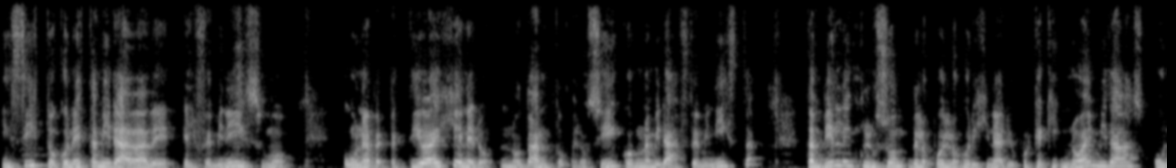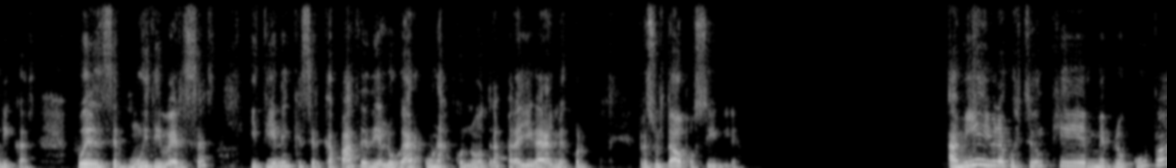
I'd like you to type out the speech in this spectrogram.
insisto, con esta mirada de el feminismo, una perspectiva de género, no tanto, pero sí con una mirada feminista, también la inclusión de los pueblos originarios, porque aquí no hay miradas únicas, pueden ser muy diversas y tienen que ser capaces de dialogar unas con otras para llegar al mejor resultado posible. A mí hay una cuestión que me preocupa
